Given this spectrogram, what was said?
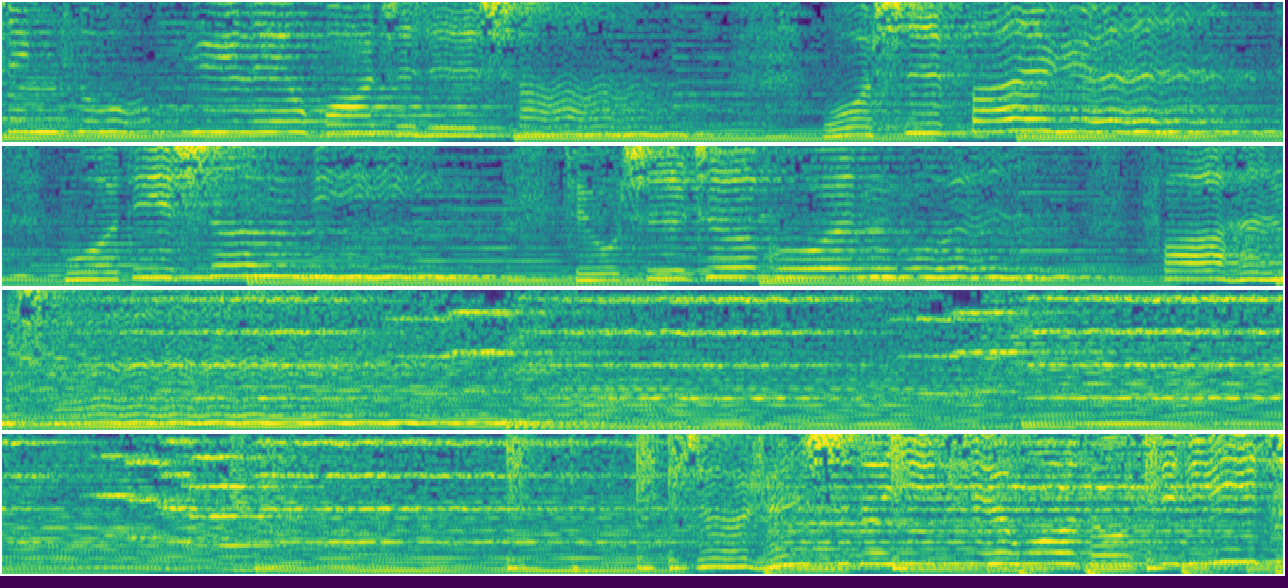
静坐。于莲花之上，我是凡人，我的生命就是这滚滚凡尘。这人世的一切我都祈求，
